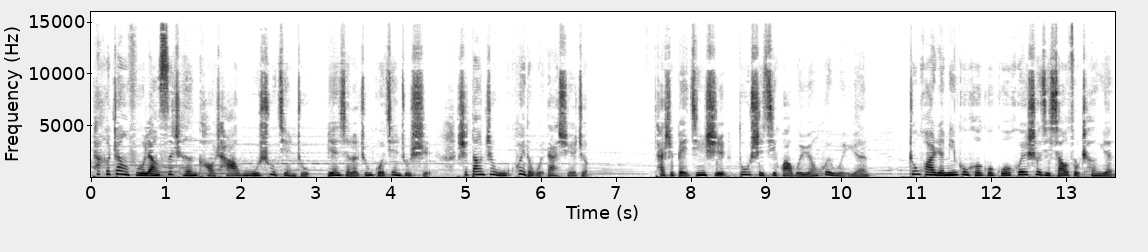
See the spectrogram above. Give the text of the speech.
她和丈夫梁思成考察无数建筑，编写了中国建筑史，是当之无愧的伟大学者。他是北京市都市计划委员会委员，中华人民共和国国徽设计小组成员，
